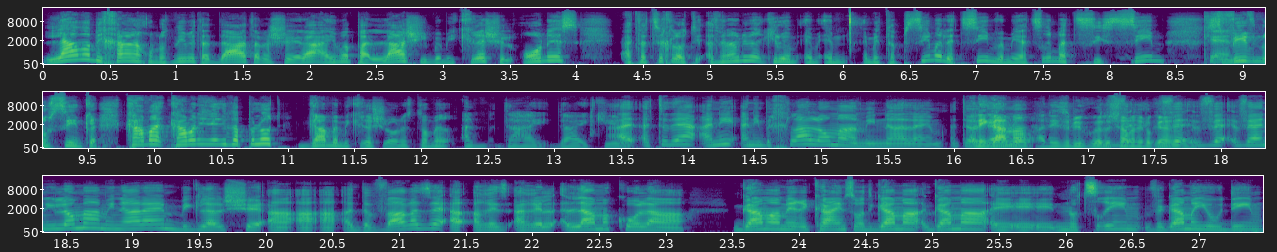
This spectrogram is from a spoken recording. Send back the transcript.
למה בכלל אנחנו נותנים את הדעת על השאלה האם הפלה שהיא במקרה של אונס, אתה צריך להוציא, אז אני אומר, כאילו, הם, הם, הם, הם מטפסים על עצים ומייצרים מתסיסים כן. סביב נושאים. כמה, כמה אני נגד הפלות? גם במקרה של אונס. אתה אומר, "אל- די, די, כאילו. אה, אתה יודע, אני, אני בכלל לא מאמינה להם. אתה אני יודע גם מה? לא, אני, זה בדיוק לשם אני לוקח את זה. ואני לא מאמינה להם בגלל שהדבר הזה, הרי, הרי למה כל ה... גם האמריקאים, זאת אומרת, גם, גם הנוצרים וגם היהודים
